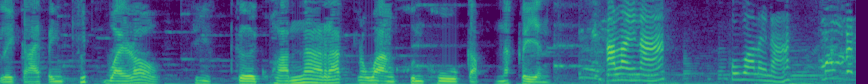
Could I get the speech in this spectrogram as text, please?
เลยกลายเป็นคลิปไวรัลที่เกิดความน่ารักระหว่างคุณครูกับนักเรียน อะไรนะพูดว่าอะไรนะ มึงเป็น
